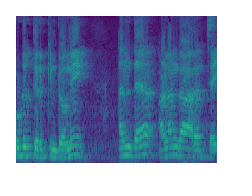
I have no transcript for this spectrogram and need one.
கொடுத்திருக்கின்றோமே அந்த அலங்காரத்தை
